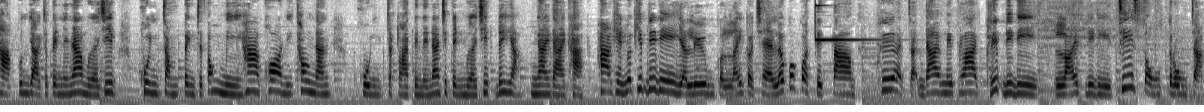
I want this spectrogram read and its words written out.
หากคุณอยากจะเป็นในหน้ามืออาชีพ คุณจำเป็นจะต้องมี 5 ข้อนี้เท่านั้น คุณจะกลายเป็นในหน้าที่เป็นมืออาชีพได้อย่างง่ายดายค่ะ หากเห็นว่าคลิปดีๆอย่าลืมกดไลค์กดแชร์แล้วก็กดติดตาม เพื่อจะได้ไม่พลาดคลิปดีๆไลฟ์ดีๆ ที่ส่งตรงจาก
